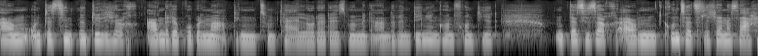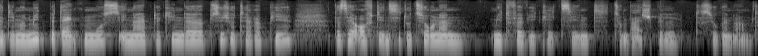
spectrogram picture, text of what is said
Ähm, und das sind natürlich auch andere Problematiken zum Teil oder da ist man mit anderen Dingen konfrontiert. Und das ist auch ähm, grundsätzlich eine Sache, die man mitbedenken muss innerhalb der Kinderpsychotherapie, dass ja oft Institutionen mitverwickelt sind, zum Beispiel das Jugendamt.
